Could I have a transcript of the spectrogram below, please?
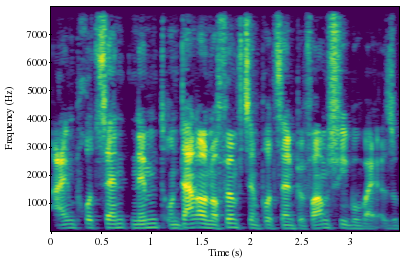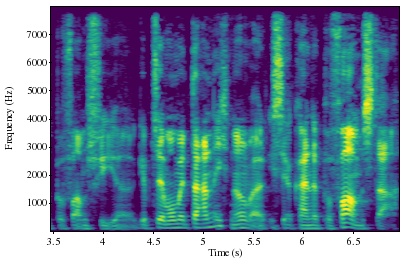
1 Prozent nimmt und dann auch noch 15 Prozent Performance Fee, wobei also Performance Fee äh, gibt es ja momentan nicht, ne, weil ist ja keine Performance da.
